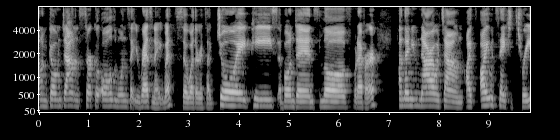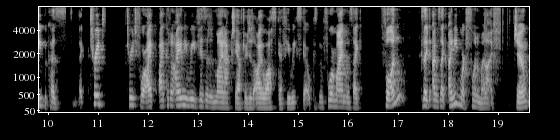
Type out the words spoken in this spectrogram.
and I'm going down and circle all the ones that you resonate with. So whether it's like joy, peace, abundance, love, whatever. And then you narrow it down. I, I would say to three because like three, to, three to four. I, I could I only revisited mine actually after I did ayahuasca a few weeks ago because before mine was like fun because I, I was like I need more fun in my life, you know.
